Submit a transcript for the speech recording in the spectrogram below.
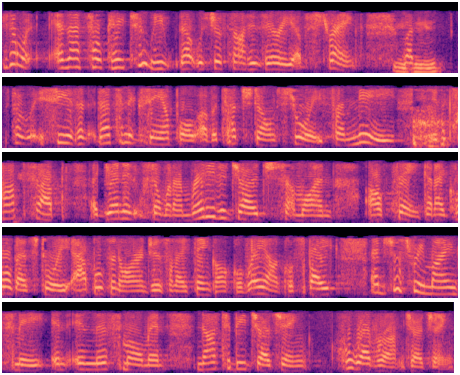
you know, and that's okay too. He that was just not his area of strength. Mm-hmm. But so see, that's an example of a touchstone story. For me, it pops up again. It, so when I'm ready to judge someone, I'll think, and I call that story "Apples and Oranges." And I think Uncle Ray, Uncle Spike, and it just reminds me in in this moment not to be judging whoever I'm judging.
